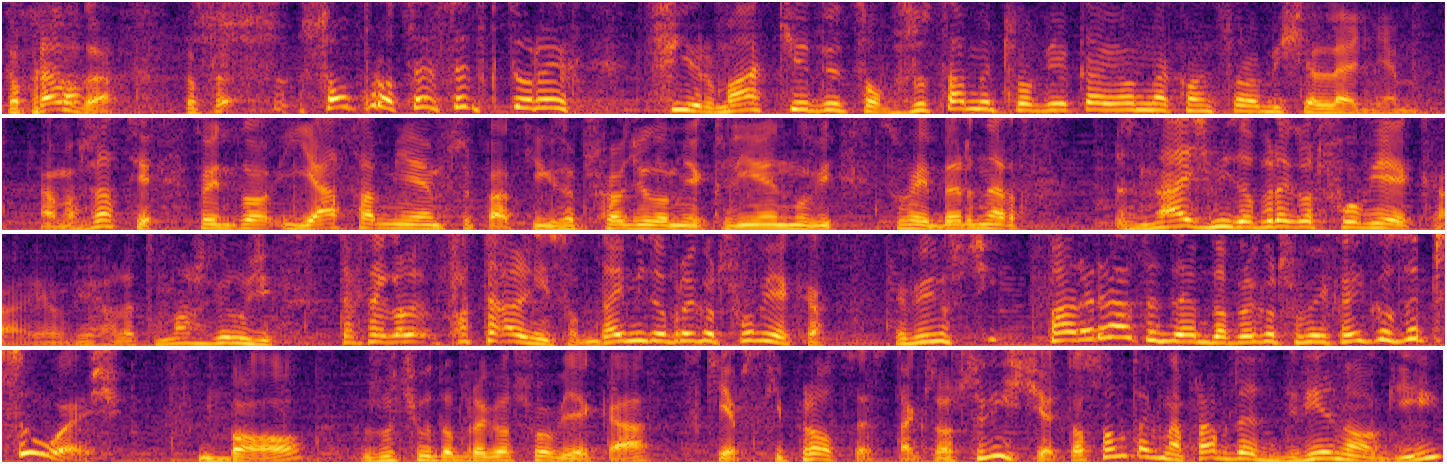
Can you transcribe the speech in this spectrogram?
To prawda. To pra- Są procesy, w których w firmach, kiedy co, wrzucamy człowieka i on na końcu robi się leniem. A masz rację. To, to ja sam miałem przypadki, że przychodził do mnie klient, mówi, słuchaj Bernard, znajdź mi dobrego człowieka. Ja mówię, ale to masz wielu ludzi. Tak, tak, ale fatalni są, daj mi dobrego człowieka. Ja mówię, już ci parę razy dałem dobrego człowieka i go zepsułeś, bo wrzucił dobrego człowieka w kiepski proces. Także oczywiście, to są tak naprawdę dwie nogi,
